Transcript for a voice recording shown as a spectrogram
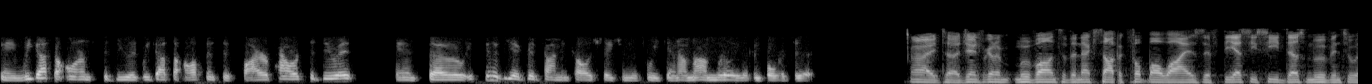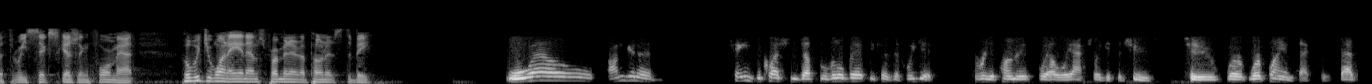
game. We got the arms to do it. We got the offensive firepower to do it, and so it's going to be a good time in College Station this weekend. I'm I'm really looking forward to it. All right, uh, James, we're going to move on to the next topic, football-wise. If the SEC does move into a 3-6 scheduling format, who would you want A&M's permanent opponents to be? Well, I'm going to change the question just a little bit because if we get three opponents, well, we actually get to choose two. We're we're playing Texas. That's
